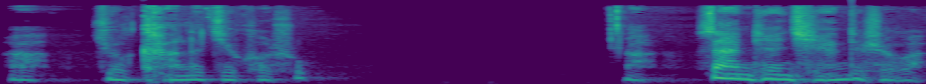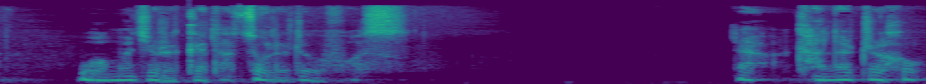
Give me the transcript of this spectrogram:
啊，就砍了几棵树。三天前的时候啊，我们就是给他做了这个佛寺。啊，砍了之后，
